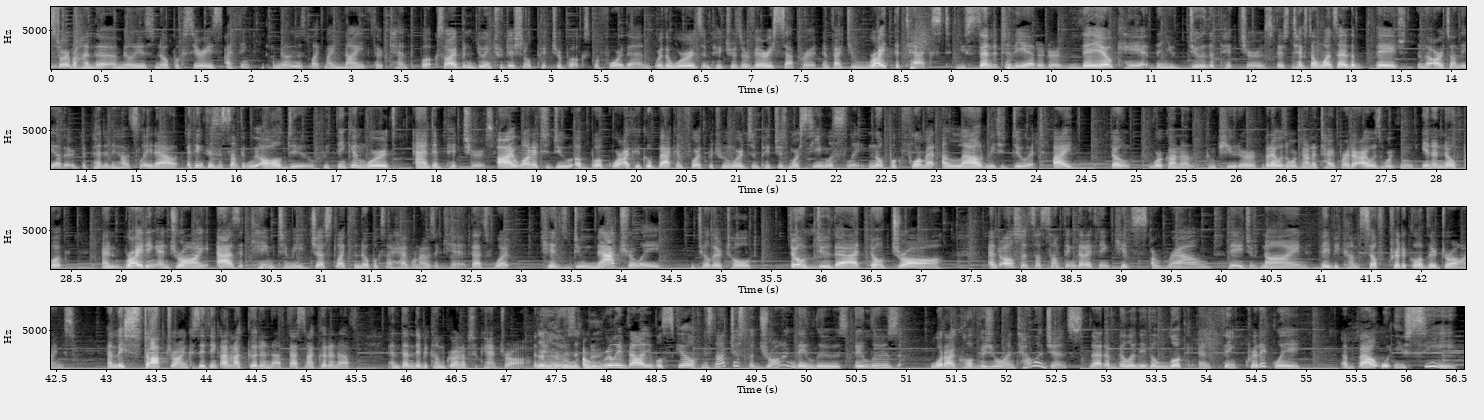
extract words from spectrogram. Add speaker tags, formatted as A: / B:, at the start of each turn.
A: story behind the Amelia's Notebook series. I think Amelia's like my ninth or tenth book. So I've been doing traditional picture books before then, where the words and pictures are very separate. In fact, you write the text, you send it to the editor, they okay it, then you do the pictures. There's text on one side of the page and the art's on the other, depending on how it's laid out. I think this is something we all do. We think in words and in pictures. I wanted to do a book where I could go back and forth between words and pictures more seamlessly. Notebook format allowed me to do it. I don't work on a computer, but I wasn't working on a typewriter. I was working in a notebook and writing and drawing as it came to me, just like the notebooks I had when I was a kid. That's what kids do naturally until they're told, don't do hmm. that, don't draw. And also, it's something that I think kids around the age of nine, they become self critical of their drawings. And they stop drawing because they think, I'm not good enough, that's not good enough. And then they become grown ups who can't draw. And
B: That
A: they lose a
B: me.
A: really valuable skill. And it's not just the drawing they lose, they lose what I call visual intelligence that ability to look and think critically about what you see.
